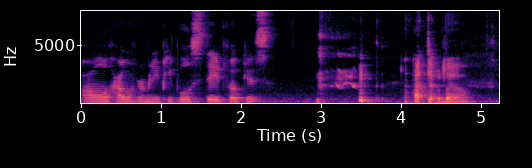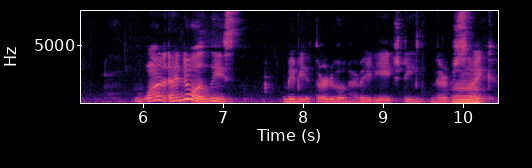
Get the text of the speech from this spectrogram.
all however many people stayed focused. I don't know. One, I know at least maybe a third of them have ADHD, and they're just Mm. like,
